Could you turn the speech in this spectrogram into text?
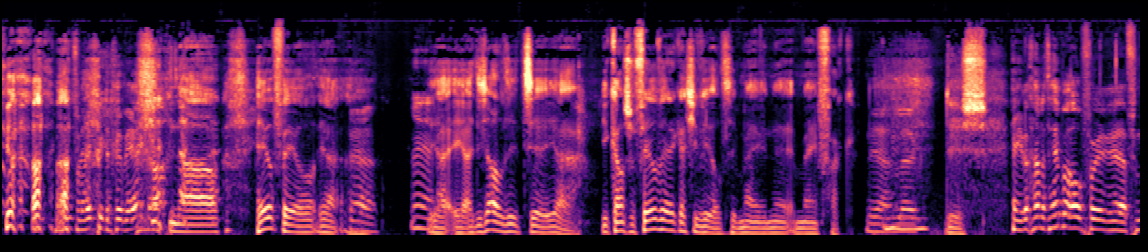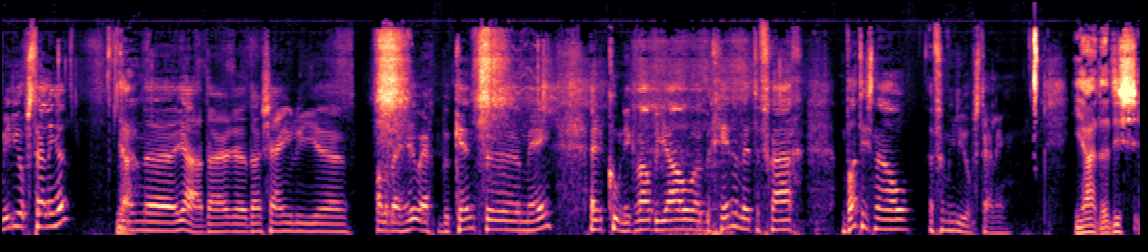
Hoeveel heb je er gewerkt? Acht? Nou, heel veel, ja. Ja, Ja. Ja, ja, het is altijd, eh, ja. Je kan zoveel werken als je wilt in mijn, eh, in mijn vak. ja leuk. Dus, Hey, we gaan het hebben over eh, familieopstellingen. ja. En eh, ja, daar, daar zijn jullie eh, allebei heel erg bekend mee. En Koen, ik wou bij jou beginnen met de vraag... Wat is nou een familieopstelling? Ja, dat is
